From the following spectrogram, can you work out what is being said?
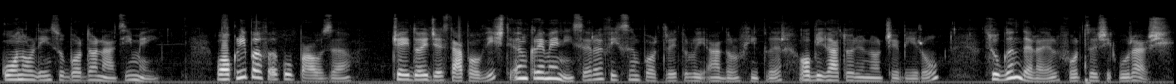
cu unul din subordonații mei. O clipă făcu pauză. Cei doi gestapoviști încremeniseră fix în portretul lui Adolf Hitler, obligatoriu în orice birou, sugând de la el forță și curaj.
